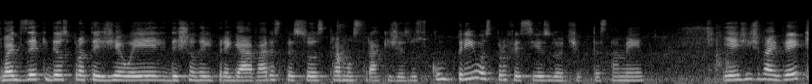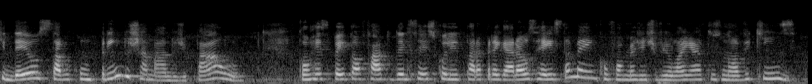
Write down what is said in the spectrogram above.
Vai dizer que Deus protegeu ele, deixando ele pregar a várias pessoas para mostrar que Jesus cumpriu as profecias do Antigo Testamento. E aí a gente vai ver que Deus estava cumprindo o chamado de Paulo com respeito ao fato dele ser escolhido para pregar aos reis também, conforme a gente viu lá em Atos 9, 15.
